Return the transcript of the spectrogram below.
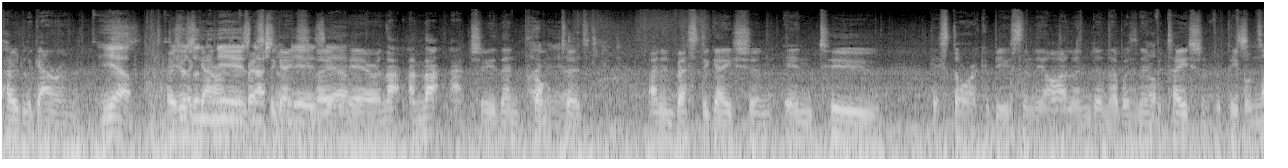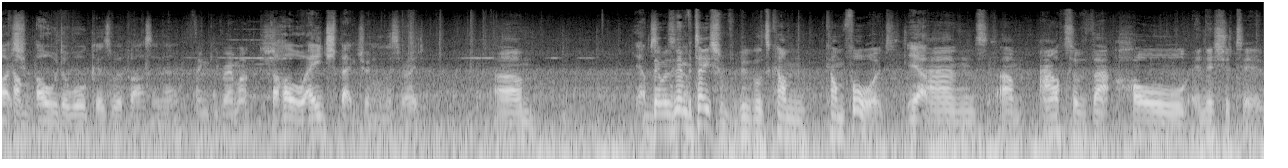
Haut de la Garenne. Yeah. Which was in the news, investigation news. over Yeah. here, and that and that actually then yeah. prompted an investigation into historic abuse in the island, and there was an Oh. invitation for people Some to much come. older walkers were passing there. Thank you very much. The whole age spectrum on this road. Um, Yeah, there was an invitation for people to come come forward. Yeah. And um, out of that whole initiative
